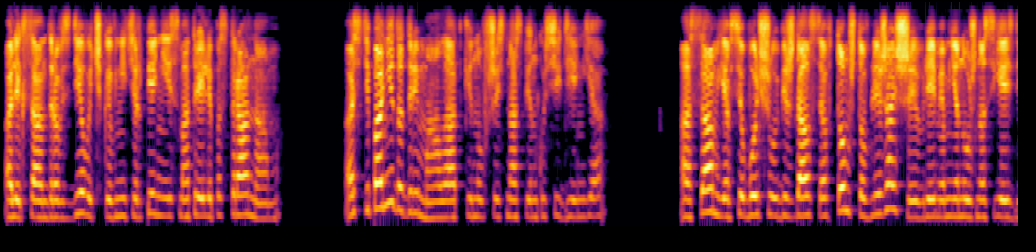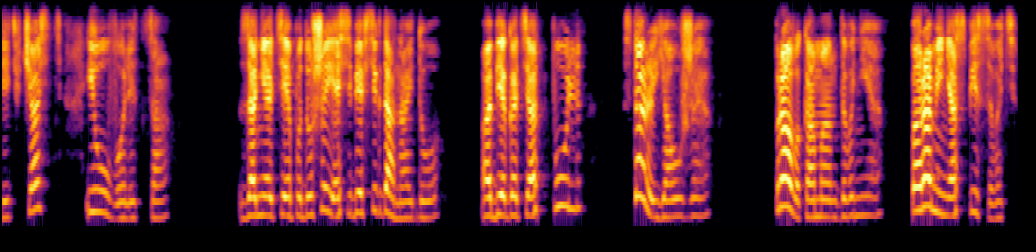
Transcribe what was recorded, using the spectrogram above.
Александров с девочкой в нетерпении смотрели по сторонам, а Степанида дремала, откинувшись на спинку сиденья. А сам я все больше убеждался в том, что в ближайшее время мне нужно съездить в часть и уволиться. Занятие по душе я себе всегда найду, а бегать от пуль старый я уже. Право командования, пора меня списывать.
